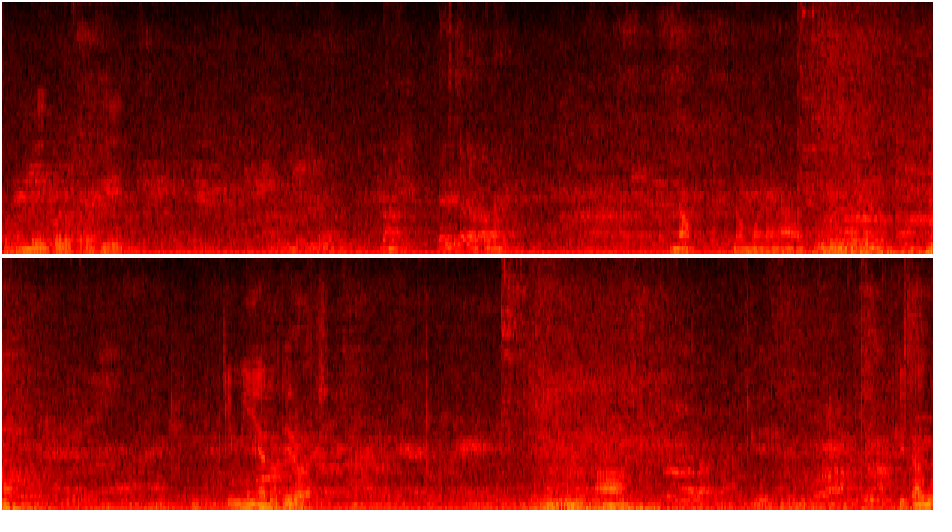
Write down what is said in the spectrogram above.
Con un vehículo por aquí. No, no mola nada. No. ¿Qué mierda tiró eso? Ah, aquí. Quitando.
